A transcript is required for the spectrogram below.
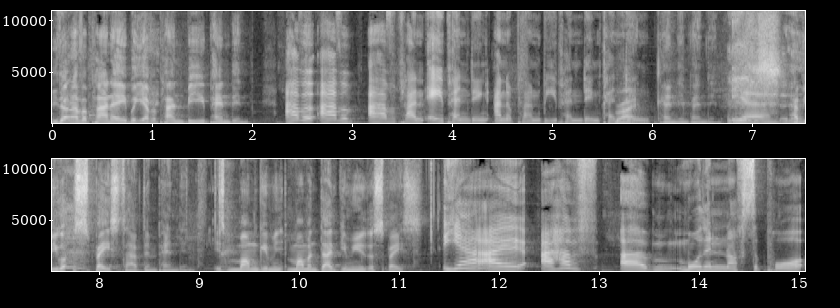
you don't have a plan A, but you have a plan B pending. I have a I have a I have a plan A pending and a plan B pending pending. Right, pending, pending. Yeah. have you got the space to have them pending? Is mum giving, mum and dad giving you the space? Yeah, I I have um, more than enough support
